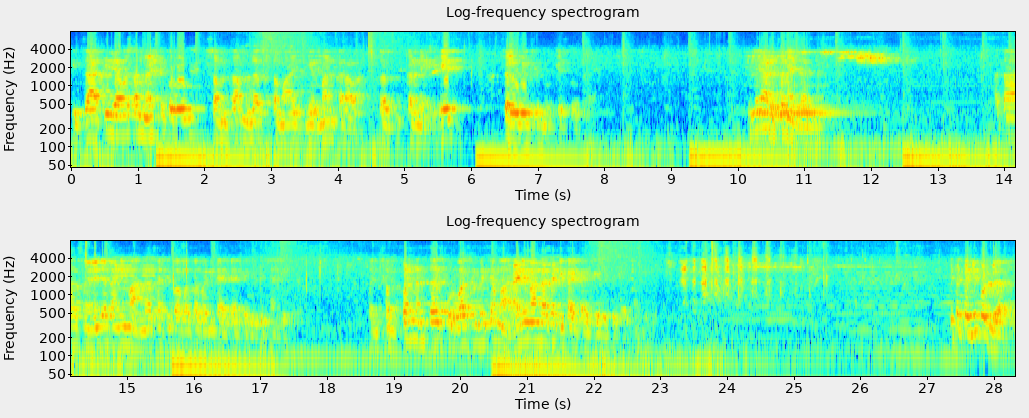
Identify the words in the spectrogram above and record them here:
की जाती व्यवस्था नष्ट करून समतामूलक समाज निर्माण करावा कर- करणे हे चळवळीचे मुख्य स्रोत आहे लय अडचण आहे त्यात. आता संयोजक आणि मानवासाठी बाबासाहेबांनी काय काय केले ते सांगितलं पण छप्पन नंतर पूर्वाश्रमीच्या महाराणी मांगासाठी काय काय केलं ते काय सांगितलं तिथं कमी पडलोय आपण.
